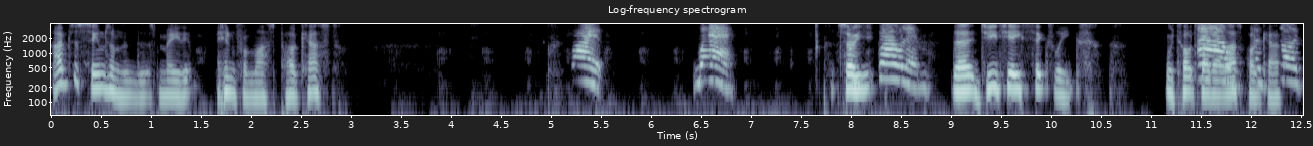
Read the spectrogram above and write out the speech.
I've just seen something that's made it in from last podcast. Right. Where? So I'm you, scrolling. the GTA Six leaks. We talked about that last podcast. God's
